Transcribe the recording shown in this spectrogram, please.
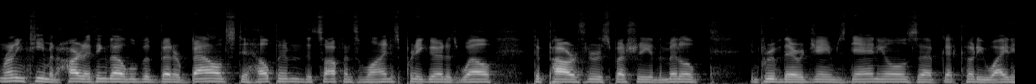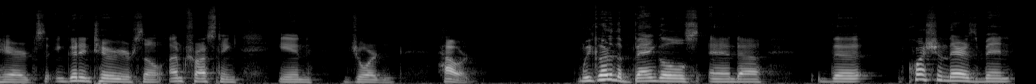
running team at heart. I think that a little bit better balance to help him. This offensive line is pretty good as well to power through, especially in the middle. Improve there with James Daniels. I've got Cody Whitehair. It's a good interior, so I'm trusting in Jordan Howard. We go to the Bengals, and uh, the question there has been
